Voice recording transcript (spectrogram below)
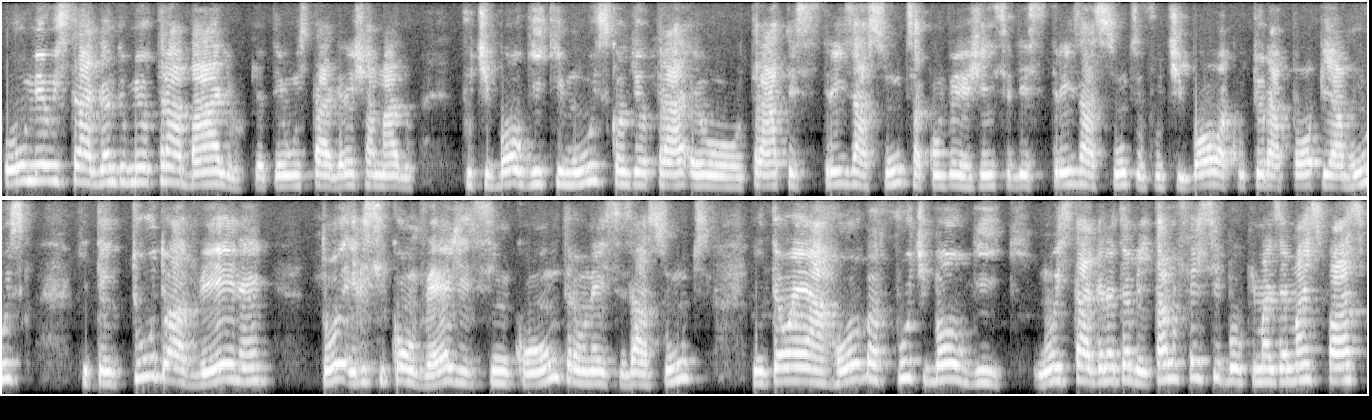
ou o meu Instagram do meu trabalho, que eu tenho um Instagram chamado Futebol Geek Música, onde eu, tra eu trato esses três assuntos, a convergência desses três assuntos, o futebol, a cultura pop e a música, que tem tudo a ver, né? Eles se convergem, se encontram nesses né, assuntos. Então é arroba Futebol Geek. No Instagram também, tá no Facebook, mas é mais fácil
